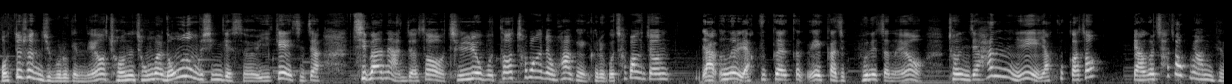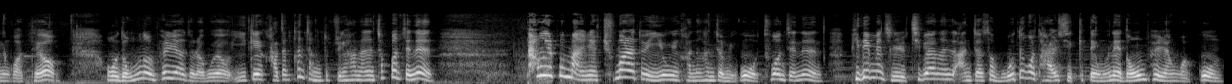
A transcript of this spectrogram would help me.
어떠셨는지 모르겠네요. 저는 정말 너무너무 신기했어요. 이게 진짜 집안에 앉아서 진료부터 처방전 확인, 그리고 처방전 약을 약국까지 보냈잖아요. 저는 이제 하는 일이 약국 가서 약을 찾아보면 하면 되는 것 같아요. 어, 너무너무 편리하더라고요. 이게 가장 큰 장점 중에 하나는 첫 번째는 평일뿐만 아니라 주말에도 이용이 가능한 점이고 두 번째는 비대면 진료 집에 앉아서 모든 걸 다 할 수 있기 때문에 너무 편리한 것 같고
